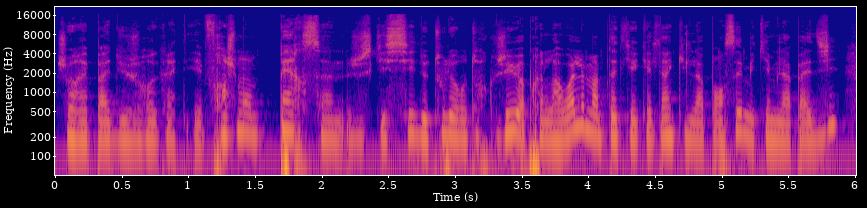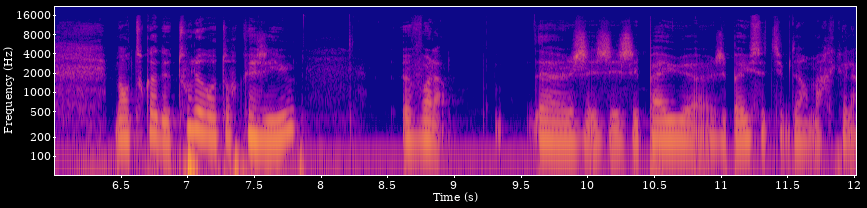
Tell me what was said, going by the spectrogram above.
j'aurais pas dû, je regrette. Et franchement, personne jusqu'ici, de tous les retours que j'ai eu, après la Wallah, peut-être qu'il y a quelqu'un qui l'a pensé, mais qui ne me l'a pas dit. Mais en tout cas, de tous les retours que j'ai eu, euh, voilà, euh, j'ai pas, eu, euh, pas eu ce type de remarque-là.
